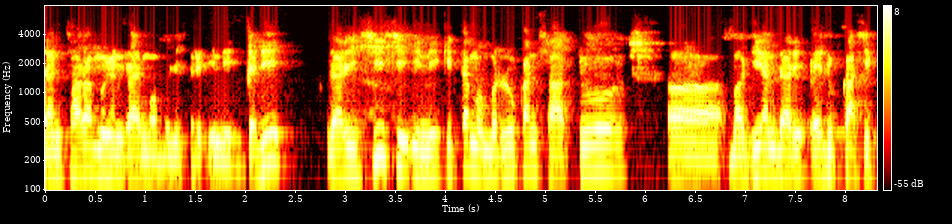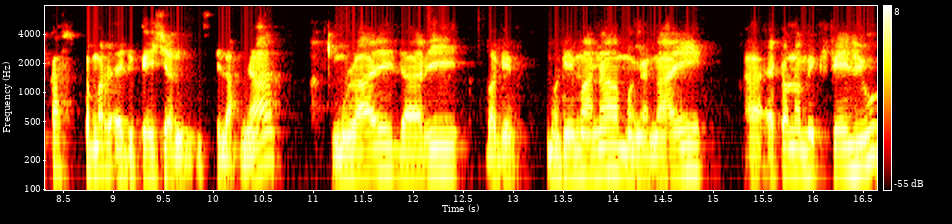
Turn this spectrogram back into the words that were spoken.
dan cara mengendarai mobil listrik ini. Jadi dari sisi ini kita memerlukan satu uh, bagian dari edukasi customer education istilahnya, mulai dari baga bagaimana mengenai uh, economic value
